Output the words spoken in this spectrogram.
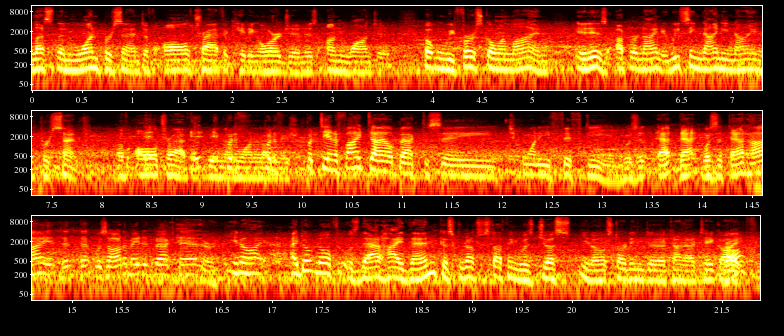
Less than 1% of all traffic hitting origin is unwanted. But when we first go online, it is upper 90, we've seen 99% of all it, traffic it, being unwanted if, but automation. If, but Dan, if I dial back to say 2015, was it at that was it that high that, that was automated back then? Or you know, I, I don't know if it was that high then because credential stuffing was just you know starting to kind of take right, off.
